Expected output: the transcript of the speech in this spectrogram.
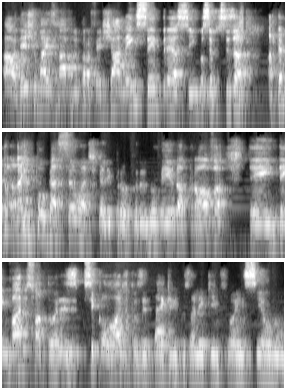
ah, deixa o mais rápido para fechar. Nem sempre é assim. Você precisa, até para dar empolgação, acho que ali pro, pro, no meio da prova, tem, tem vários fatores psicológicos e técnicos ali que influenciam no,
